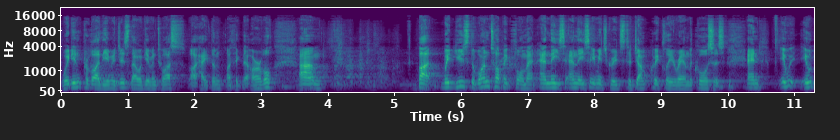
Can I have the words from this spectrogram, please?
We didn't provide the images, they were given to us. I hate them, I think they're horrible. Um, but we'd use the one topic format and these, and these image grids to jump quickly around the courses. And it, it,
